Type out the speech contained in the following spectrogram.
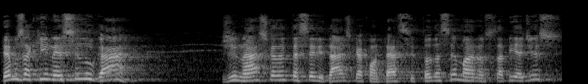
Temos aqui nesse lugar ginástica da terceira idade que acontece toda semana. Você sabia disso?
